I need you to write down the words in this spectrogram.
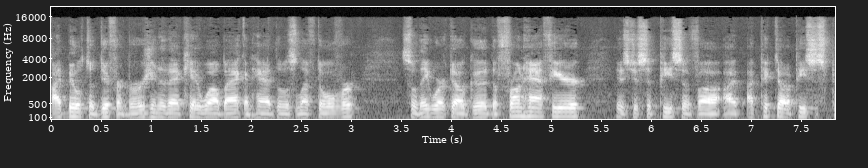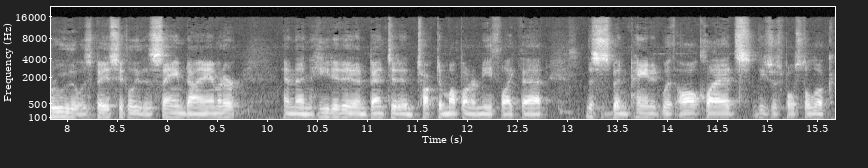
I built a different version of that kit a while back and had those left over, so they worked out good. The front half here is just a piece of uh, I, I picked out a piece of sprue that was basically the same diameter and then heated it and bent it and tucked them up underneath like that. This has been painted with Alclads. These are supposed to look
